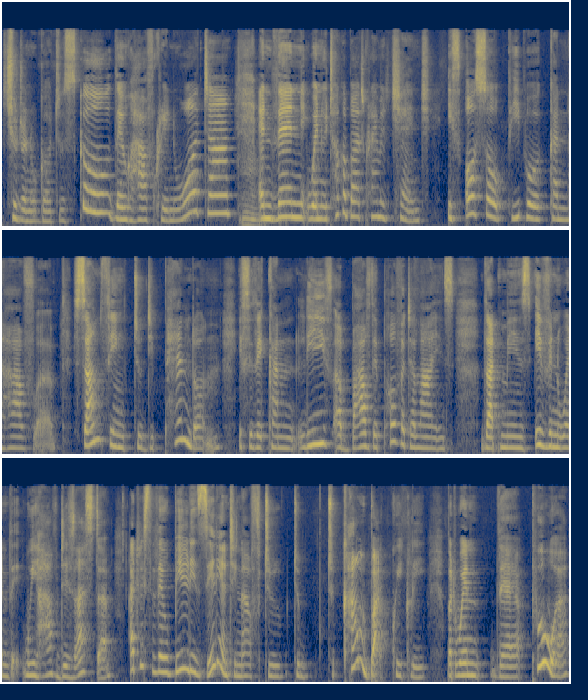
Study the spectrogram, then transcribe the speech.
children will go to school, they will have clean water. Mm. And then when we talk about climate change, if also people can have uh, something to depend on, if they can live above the poverty lines, that means even when the, we have disaster, at least they'll be resilient enough to to to come back quickly. But when they're poor,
